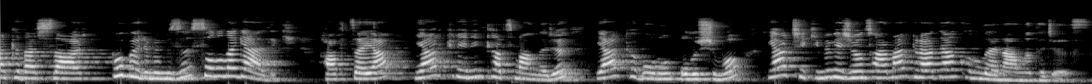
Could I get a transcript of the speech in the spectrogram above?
arkadaşlar, bu bölümümüzün sonuna geldik. Haftaya yer kürenin katmanları, yer kabuğunun oluşumu, yer çekimi ve jeotermal gradyan konularını anlatacağız.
